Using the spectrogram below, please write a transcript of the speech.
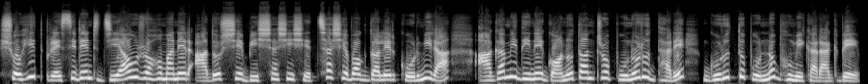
শহীদ প্রেসিডেন্ট জিয়াউর রহমানের আদর্শে বিশ্বাসী স্বেচ্ছাসেবক দলের কর্মীরা আগামী দিনে গণতন্ত্র পুনরুদ্ধারে গুরুত্বপূর্ণ ভূমিকা রাখবে।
